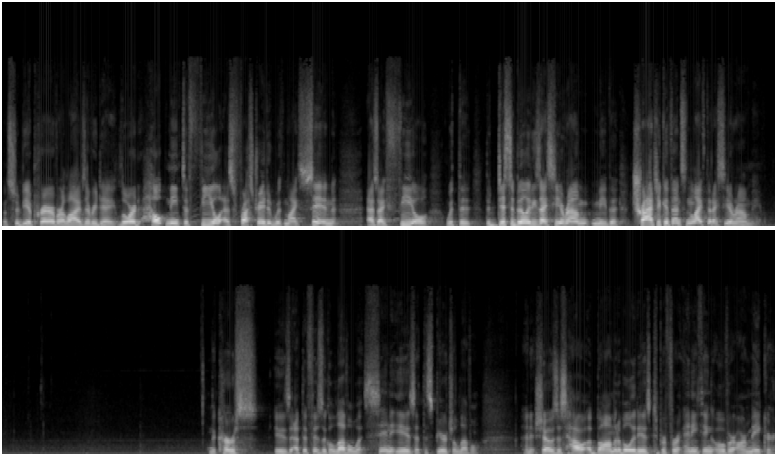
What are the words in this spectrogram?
That should be a prayer of our lives every day. Lord, help me to feel as frustrated with my sin as I feel with the, the disabilities I see around me, the tragic events in life that I see around me. The curse is at the physical level what sin is at the spiritual level. And it shows us how abominable it is to prefer anything over our Maker.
